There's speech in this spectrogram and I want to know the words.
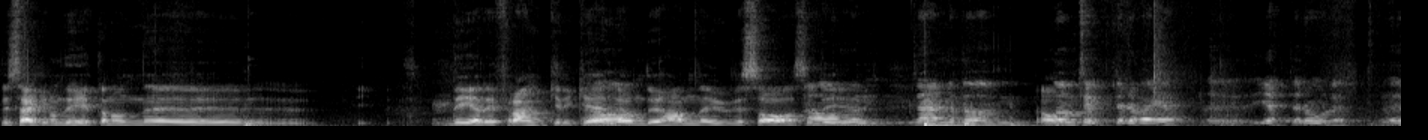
Det är säkert om du hittar någon eh, del i Frankrike Ja. eller om du hamnar i USA. Så ja, det är ju... men, nej men de, Ja. de tyckte det var jät, jätteroligt. Eh,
